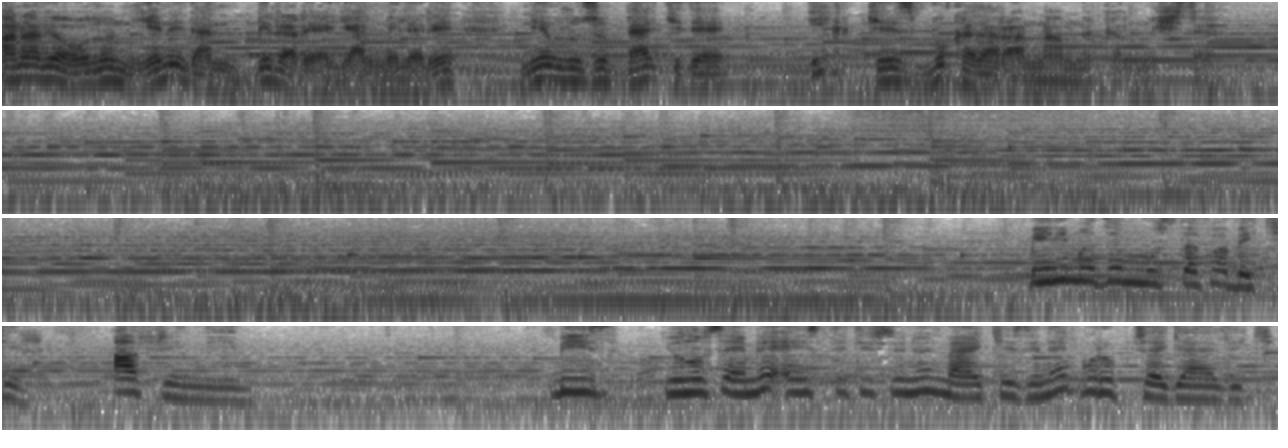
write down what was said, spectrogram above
Ana ve oğlun yeniden bir araya gelmeleri Nevruz'u belki de ilk kez bu kadar anlamlı kılmıştı. Benim adım Mustafa Bekir. Afrinliyim. Biz Yunus Emre Enstitüsü'nün merkezine grupça geldik.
